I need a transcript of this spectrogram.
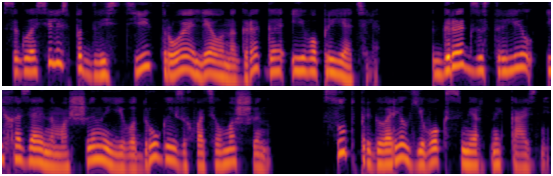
согласились подвести трое Леона Грега и его приятеля. Грег застрелил и хозяина машины, и его друга, и захватил машину. Суд приговорил его к смертной казни.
